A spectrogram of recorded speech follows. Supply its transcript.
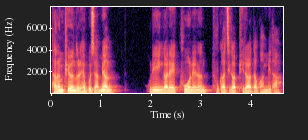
다른 표현을 해보자면 우리 인간의 구원에는 두 가지가 필요하다고 합니다.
